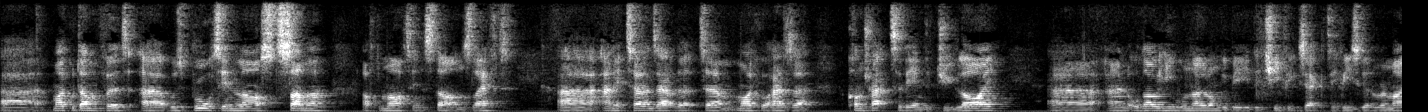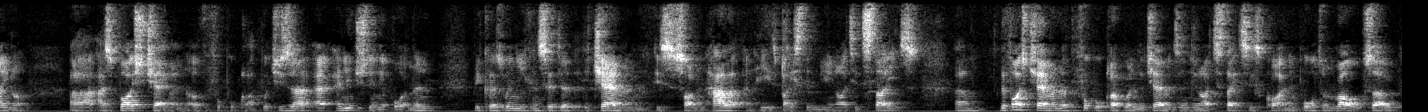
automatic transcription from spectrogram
Uh, Michael Dunford uh, was brought in last summer after Martin Starnes left, uh, and it turns out that um, Michael has a contract to the end of July. Uh, and although he will no longer be the chief executive, he's going to remain uh, as vice chairman of the football club, which is a, a, an interesting appointment because when you consider that the chairman is Simon Hallett and he is based in the United States, um, the vice chairman of the football club when the chairman's in the United States is quite an important role. So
